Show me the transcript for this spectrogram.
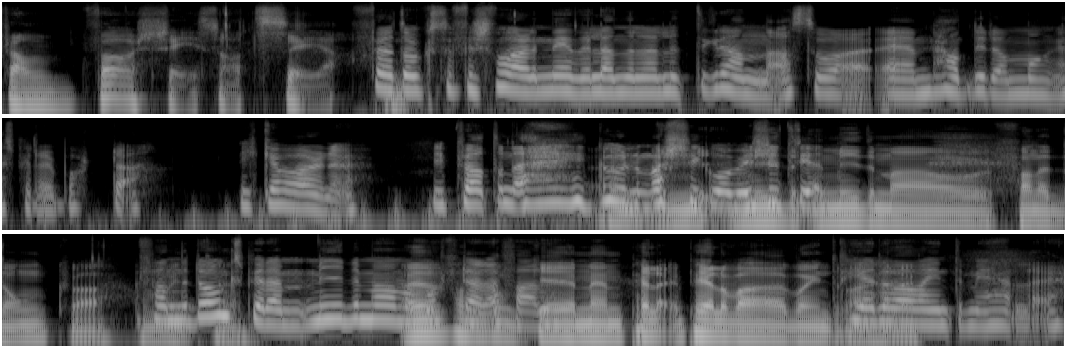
framför sig så att säga. För att också försvara Nederländerna lite grann så eh, hade ju de många spelare borta. Vilka var det nu? Vi pratade om det här i Gullmars igår vid Mid- 23. Midema och van der Donk va? Hon Van var der Donk spelade, Miedema var Eh, borta i alla fall. eh, Men Pel- Pelova var inte med Pelova heller. var inte med heller.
